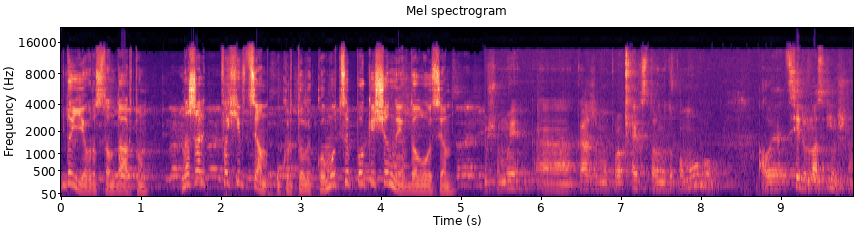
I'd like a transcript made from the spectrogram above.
до євростандарту. На жаль, фахівцям Укртелекому це поки що не вдалося. Що ми е, кажемо про екстрену допомогу, але ціль у нас інша.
